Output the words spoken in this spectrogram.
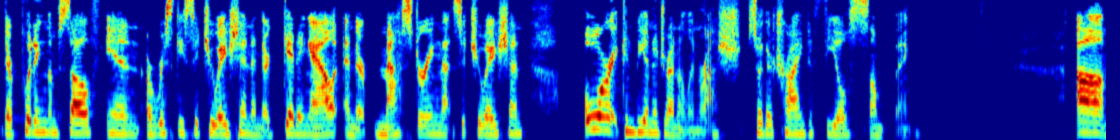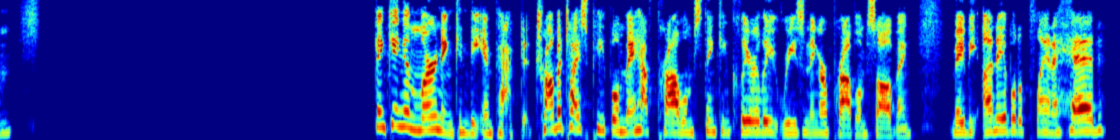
they're putting themselves in a risky situation and they're getting out and they're mastering that situation or it can be an adrenaline rush so they're trying to feel something. Um, thinking and learning can be impacted. Traumatized people may have problems thinking clearly reasoning or problem solving. May be unable to plan ahead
